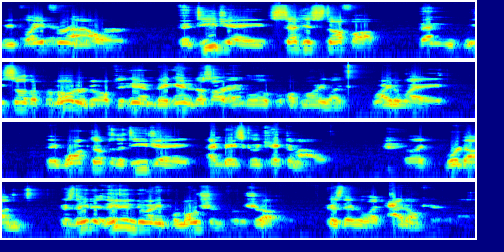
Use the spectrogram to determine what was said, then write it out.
we, played for an hour. The DJ set his stuff up. Then we saw the promoter go up to him. They handed us our envelope of money like right away. They walked up to the DJ and basically kicked him out. They're like, "We're done," because they did, they didn't do any promotion for the show because they were like, "I don't care about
